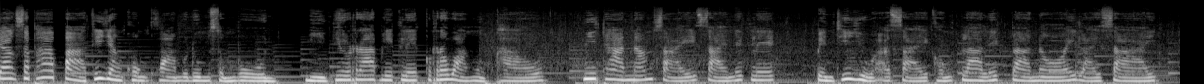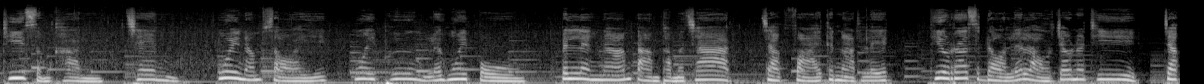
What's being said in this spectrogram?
จากสภาพป่าที่ยังคงความอุดมสมบูรณ์ มีที่ราบเล็กๆ ระหว่างหุบเขา มีทานน้ำใสสายเล็กๆ เป็นที่อยู่อาศัยของปลาเล็กปลาน้อยหลายสายที่สำคัญ เช่น ห้วยน้ำสอย ห้วยพึ่งและห้วยโป่ง เป็นแหล่งน้ำตามธรรมชาติ จากฝายขนาดเล็ก ที่ราษฎรและเหล่าเจ้าหน้าที่ จาก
